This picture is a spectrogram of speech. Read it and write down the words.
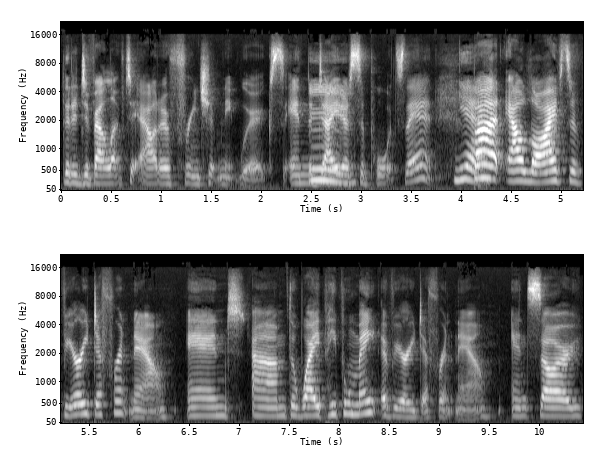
that are developed out of friendship networks, and the mm. data supports that. Yeah. But our lives are very different now, and um, the way people meet are very different now. And so,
